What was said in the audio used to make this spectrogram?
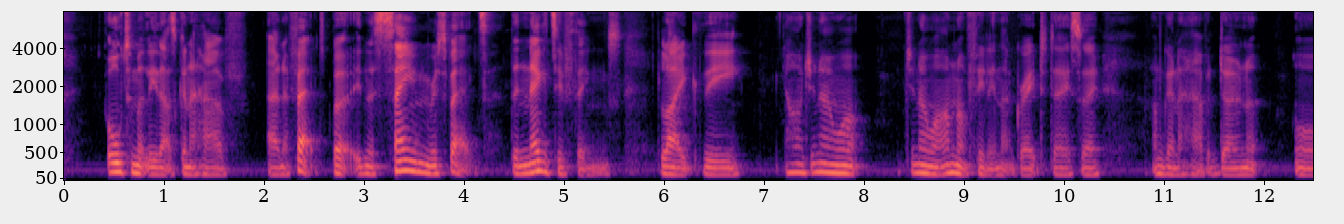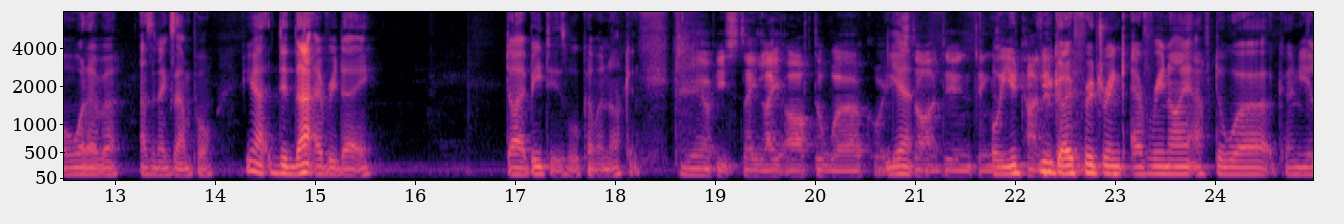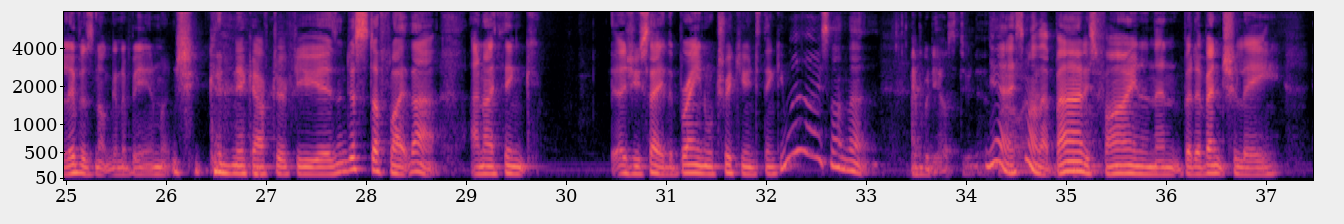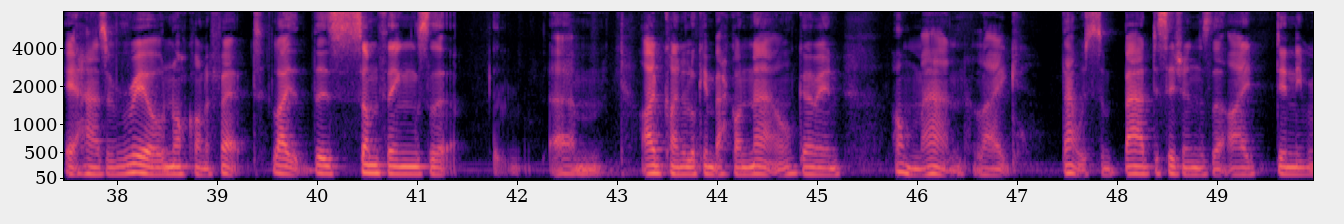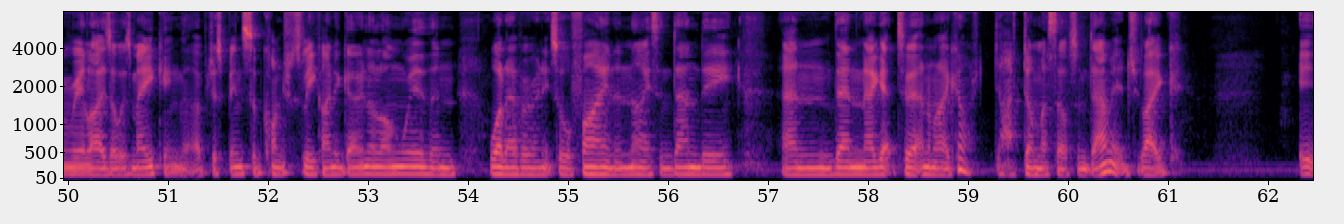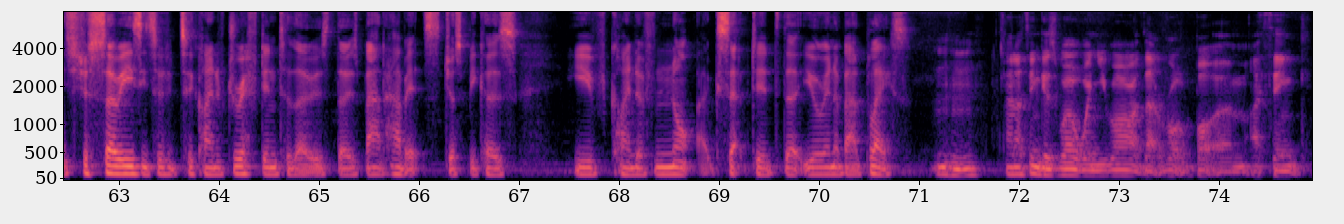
Ultimately that's going to have an effect but in the same respect the negative things like the oh do you know what? Do you know what? I'm not feeling that great today so i'm going to have a donut or whatever as an example if you did that every day diabetes will come a knocking Yeah, if you stay late after work, or you Yeah. start doing things, or you kind you of go for a drink every night after work and your liver's not going to be in much good nick after a few years and just stuff like that and i think as you say the brain will trick you into thinking well it's not that everybody else doing it. yeah that it's not that bad it's fine and then but eventually it has a real knock on effect. Like there's some things that um, I'm kind of looking back on now, going, oh man, like that was some bad decisions that I didn't even realize I was making that I've just been subconsciously kind of going along with and whatever, and it's all fine and nice and dandy. And then I get to it and I'm like, oh, I've done myself some damage. Like, it's just so easy to, to kind of drift into those those bad habits just because you've kind of not accepted that you're in a bad place. Mm-hmm. And I think as well, when you are at that rock bottom, I think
